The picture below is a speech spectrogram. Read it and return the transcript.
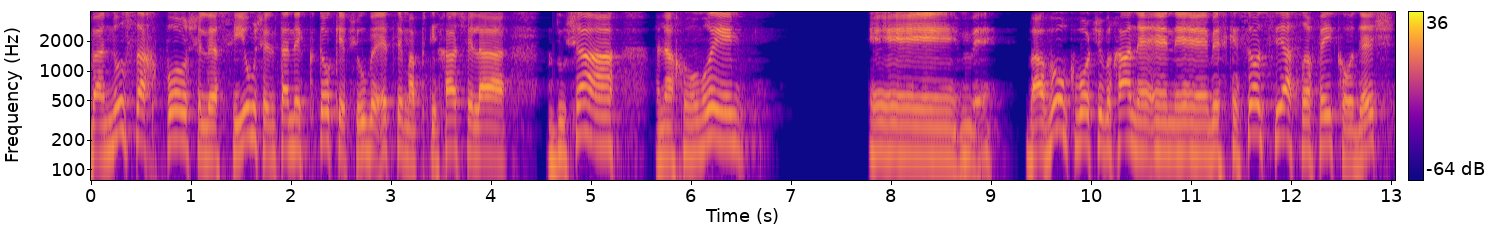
בנוסח פה של הסיום של נתן תוקף, שהוא בעצם הפתיחה של הקדושה, אנחנו אומרים, בעבור כבוד שבך כסוד שיח שרפי קודש,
